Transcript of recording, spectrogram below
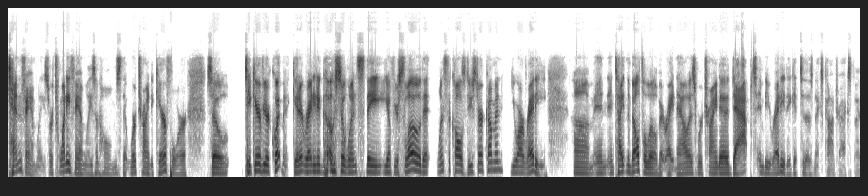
10 families or 20 families and homes that we're trying to care for. So take care of your equipment get it ready to go. So once they you know if you're slow that once the calls do start coming you are ready. Um, and and tighten the belt a little bit right now as we're trying to adapt and be ready to get to those next contracts. But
